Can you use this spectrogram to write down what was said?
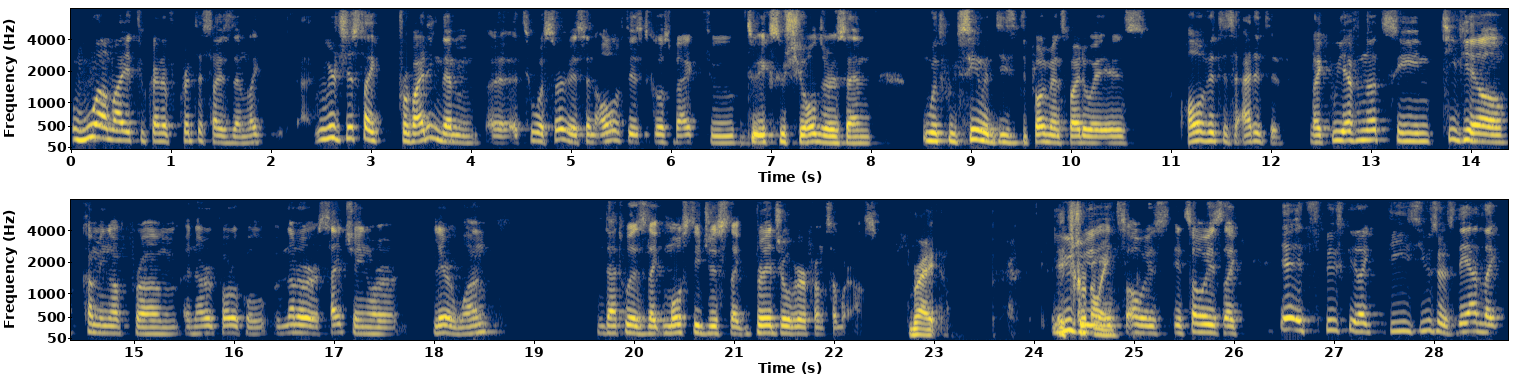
who am I to kind of criticize them? Like we're just like providing them uh, to a service, and all of this goes back to to XSushi shoulders. And what we've seen with these deployments, by the way, is all of it is additive. Like we have not seen TVL coming up from another protocol, another sidechain or layer one that was like mostly just like bridge over from somewhere else. Right. It's usually growing. it's always it's always like yeah it's basically like these users they had like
